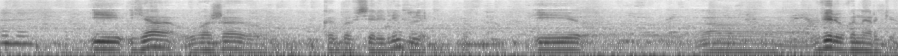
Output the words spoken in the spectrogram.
Мгм. И я уважаю как бы все религии, и э, верю в энергию.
